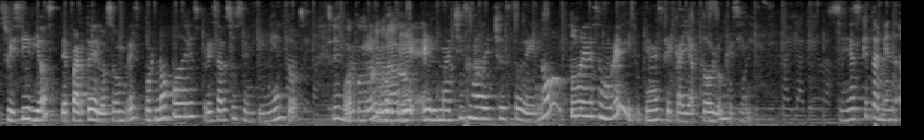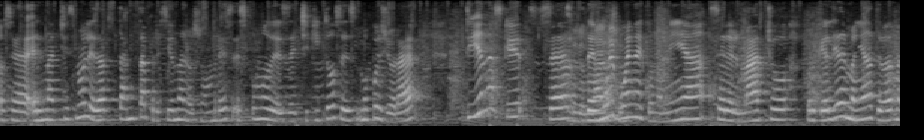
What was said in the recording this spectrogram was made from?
suicidios de parte de los hombres por no poder expresar sus sentimientos. Sí, ¿Por qué? Porque el machismo ha hecho esto de, no, tú eres hombre y te tienes que callar todo lo que sientes. Sí, es que también, o sea, el machismo le da tanta presión a los hombres, es como desde chiquitos, es no puedes llorar, tienes que ser, Ser de muy macho. buena economía, ser el macho, porque el día de mañana te va a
